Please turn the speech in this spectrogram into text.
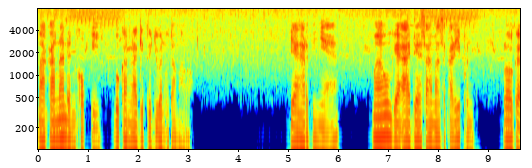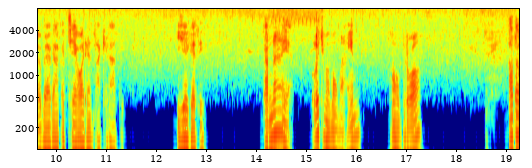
makanan dan kopi bukan lagi tujuan utama lo. Yang artinya, Mau gak ada sama sekalipun, lo gak bakal kecewa dan sakit hati. Iya gak sih? Karena ya, lo cuma mau main, ngobrol, atau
